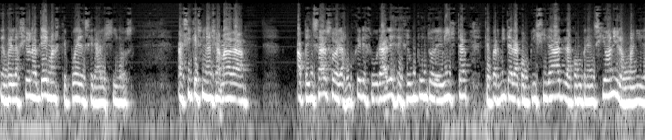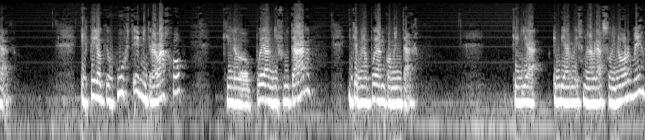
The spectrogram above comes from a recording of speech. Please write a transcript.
en relación a temas que pueden ser elegidos. Así que es una llamada a pensar sobre las mujeres rurales desde un punto de vista que permita la complicidad, la comprensión y la humanidad. Espero que os guste mi trabajo lo puedan disfrutar y que me lo puedan comentar. Quería enviarles un abrazo enorme.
